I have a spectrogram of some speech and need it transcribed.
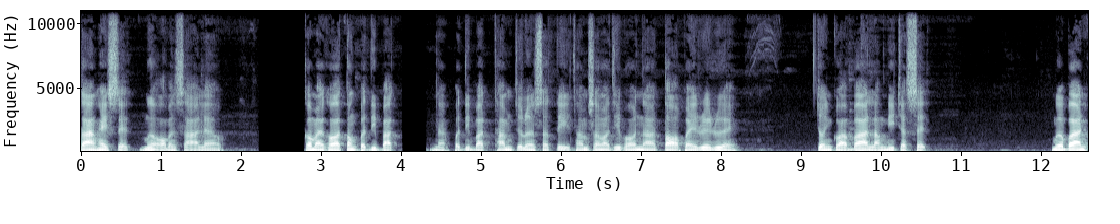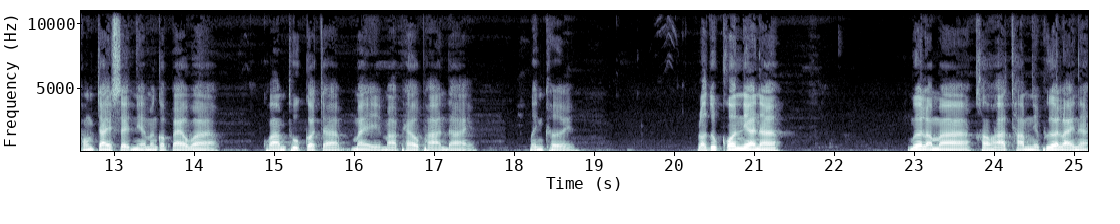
สร้างให้เสร็จเมื่อออกพรรษาแล้ว ก็หมายความว่าต้องปฏิบัตินะปฏิบัติธรรมเจริญสติทำสมาธิภาวนาต่อไปเรื่อยๆ จนกว่าบ้านหลังนี้จะเสร็จ เมื่อบ้านของใจเสร็จเนี่ยมันก็แปลว่า ความทุกข์ก็จะไม่มาแผ่วพานได้ เหมือนเคย เราทุกคนเนี่ยนะ เมื่อเรามาเข้าหาธรรมเนี่ยเพื่ออะไรนะ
